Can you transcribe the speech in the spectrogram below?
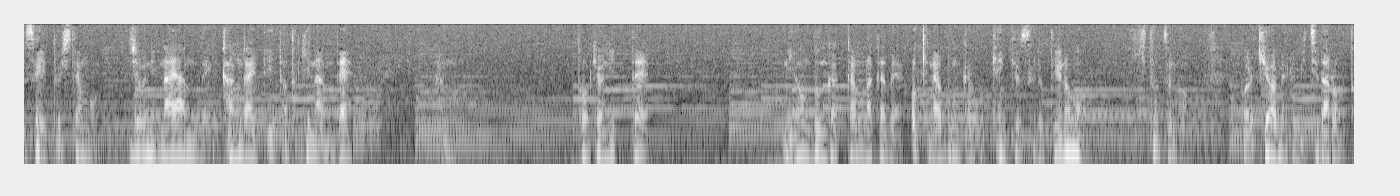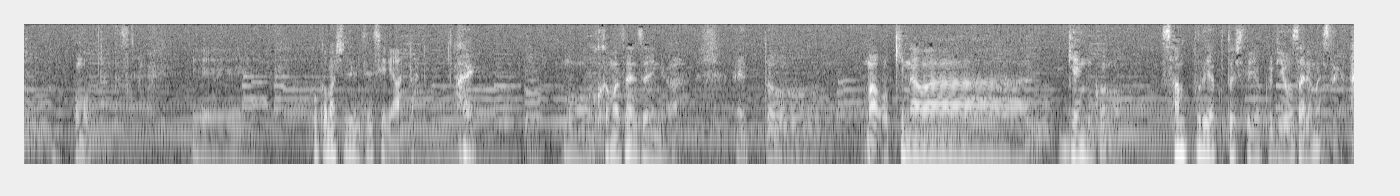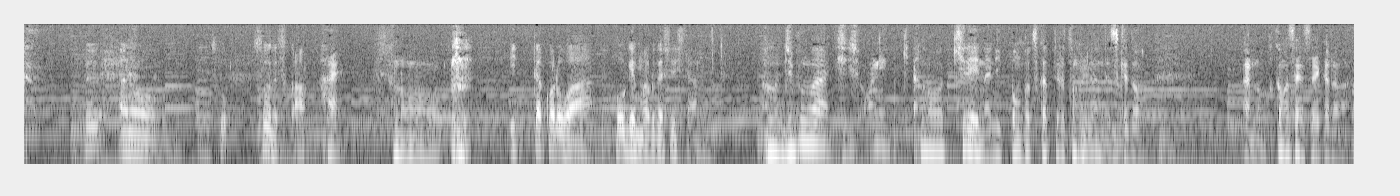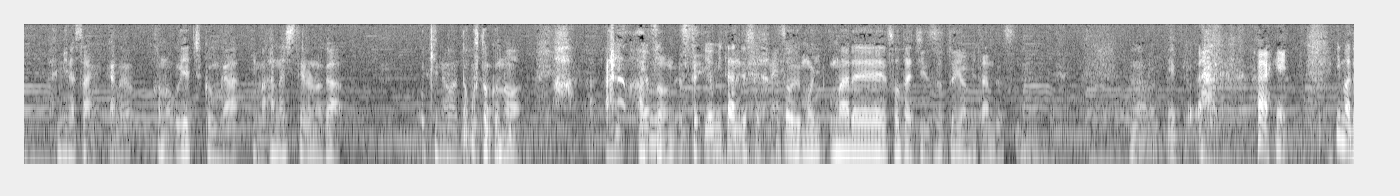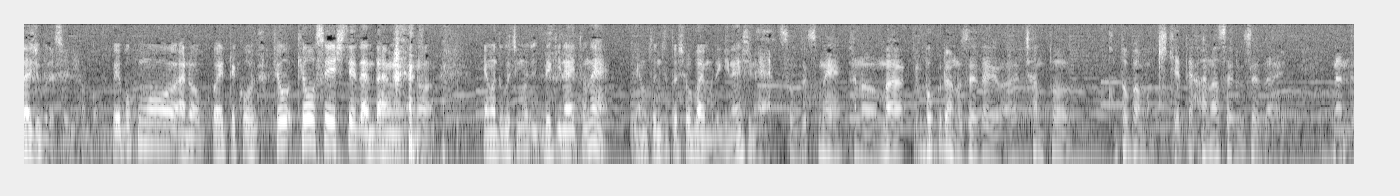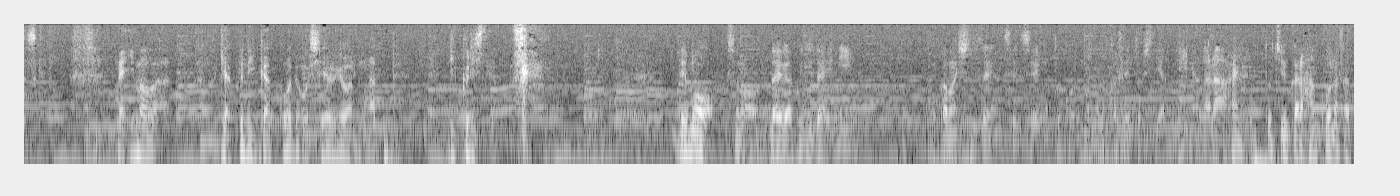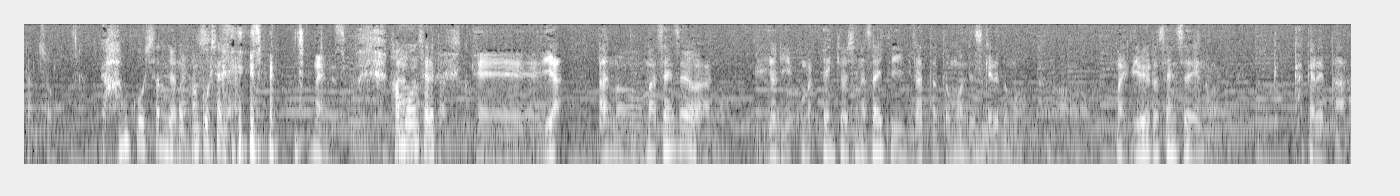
生としても非常に悩んで考えていた時なんであの東京に行って日本文学科の中で沖縄文化を研究するというのも一つのこれ極める道だろうと思ったんですけど、えー、岡間自然先生に会ったと。はい。もう岡間先生にはえっとまあ沖縄言語のサンプル役としてよく利用されましたあのそそうですか？はい。あの 行った頃は方言丸出しでした？あの自分は非常にあの綺麗な日本語を使ってるつもりなんですけど、あの深間先生からは皆さんあのこの植地君が今話しているのが沖縄独特の 発音です読みたんですよね。そうもう生まれ育ちずっと読みたんです、うん、えっと、はい。今大丈夫ですよ日本語。で僕もあのこうやってこう強強制してだんだんあの大和口もできないとね大和口と商売もできないしね。そうですね。あの、まあ、僕らの世代はちゃんと言葉も聞けて話せる世代なんですけど、ね、今は逆に学校で教えるようになってびっくりしてるんです。でもその大学時代に岡間修善先生のところの文化生としてやっていながら、はい、途中から反抗なさったんでしょ？反抗したんじゃない反抗したんじゃない？じゃないですよ。破門されたんですか、えー、いやあの、まあ、先生はあのより勉強しなさいという意味だったと思うんですけれども、あのまあ、いろいろ先生の書かれた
